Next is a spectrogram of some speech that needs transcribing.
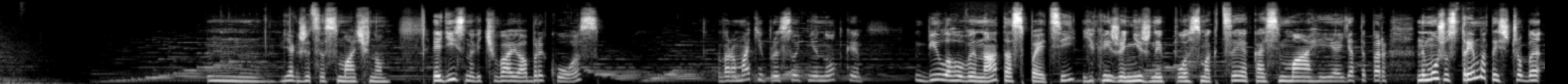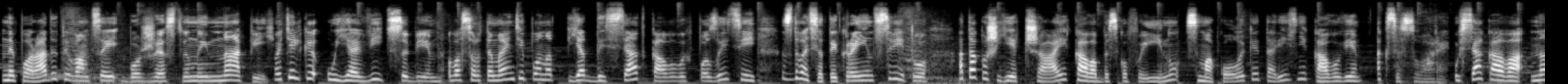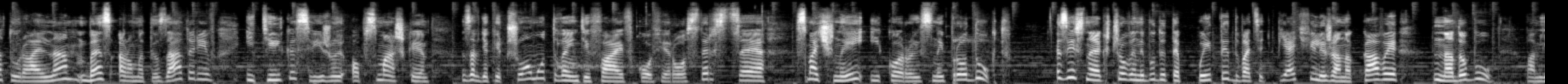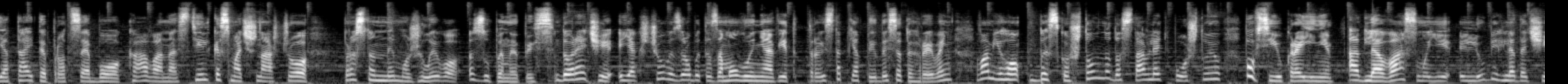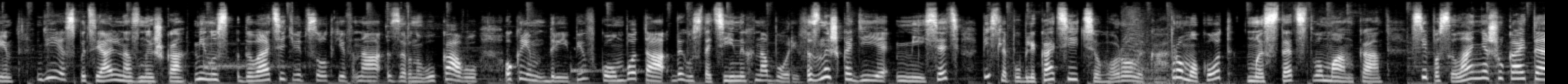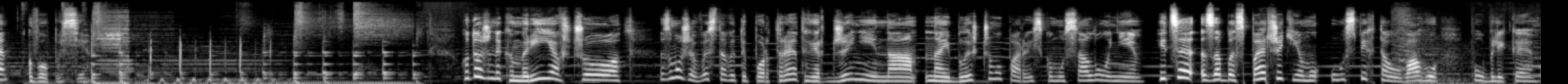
Мм, як же це смачно. Я дійсно відчуваю абрикос. В ароматі присутні нотки білого вина та спецій. Який же ніжний посмак, це якась магія. Я тепер не можу стриматись, щоб не порадити вам цей божественний напій. Ви тільки уявіть собі, в асортименті понад 50 кавових позицій з 20 країн світу, а також є чай, кава без кофеїну, смаколики та різні кавові аксесуари. Уся кава натуральна, без ароматизаторів і тільки свіжої обсмажки. Завдяки чому 25 Coffee Roasters – це смачний і корисний продукт. Звісно, якщо ви не будете пити 25 філіжанок кави на добу, пам'ятайте про це, бо кава настільки смачна, що просто неможливо зупинитись. До речі, якщо ви зробите замовлення від 350 гривень, вам його безкоштовно доставлять поштою по всій Україні. А для вас, мої любі глядачі, діє спеціальна знижка мінус 20% на зернову каву, окрім дріпів, комбо та дегустаційних наборів. Знижка діє місяць після публікації цього ролика. Промокод Мистецтво Манка. Всі посилання шукайте в описі. Художник мріяв, що зможе виставити портрет Вірджинії на найближчому паризькому салоні, і це забезпечить йому успіх та увагу публіки.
